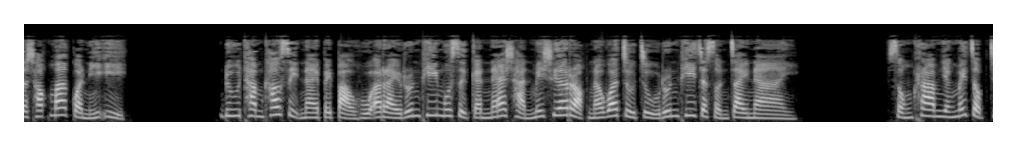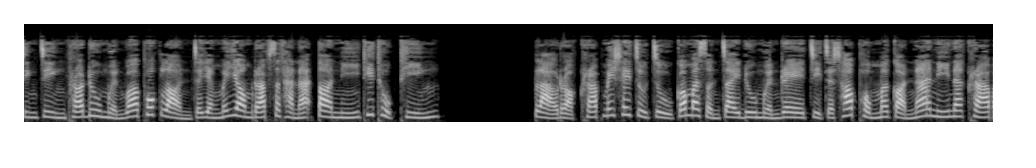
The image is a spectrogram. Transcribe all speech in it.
จะช็อกมากกว่านี้อีก ดูทำเข้าสินายไปเป่าหูอะไรรุ่นพี่มูสึกันแน่ฉันไม่เชื่อหรอกนะว่าจู่ๆรุ่นพี่จะสนใจนาย สงครามยังไม่จบจริง ๆ เพราะดูเหมือนว่าพวกหล่อนจะยังไม่ยอมรับสถานะตอนนี้ที่ถูกทิ้ง เปล่าหรอกครับไม่ใช่จู่ๆก็มาสนใจดูเหมือนเรจิจะชอบผมมาก่อนหน้านี้นะครับ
